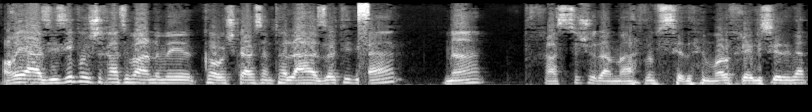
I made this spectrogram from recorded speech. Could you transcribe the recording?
آقای عزیزی پشت خط برنامه کاوشگر هستن تا لحظاتی دیگر؟ نه. خسته شدن مردم صدای ما رو خیلی شنیدن.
